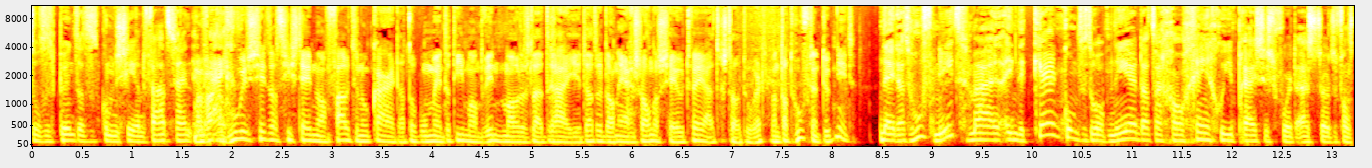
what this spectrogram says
tot het punt dat het communicerende vaten zijn. Maar waar, hoe zit dat systeem dan fout in elkaar? Dat op het moment dat iemand windmolens laat draaien, dat er dan ergens anders CO2 uitgestoten wordt? Want dat hoeft natuurlijk niet. Nee, dat hoeft niet. Maar in de kern komt het erop neer dat er gewoon geen goede prijs is voor het uitstoten van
